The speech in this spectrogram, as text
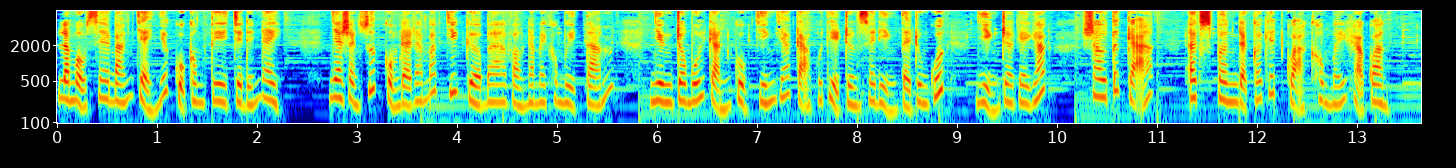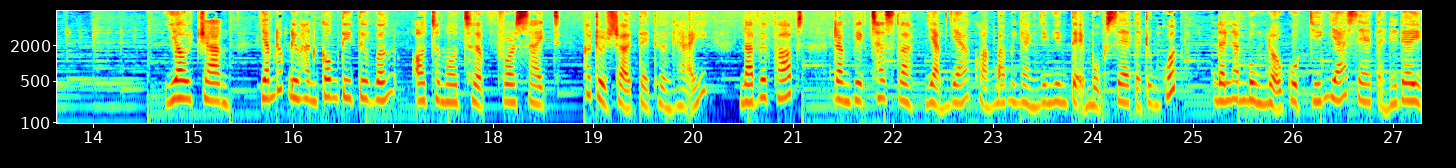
là mẫu xe bán chạy nhất của công ty cho đến nay – Nhà sản xuất cũng đã ra mắt chiếc G3 vào năm 2018, nhưng trong bối cảnh cuộc chiến giá cả của thị trường xe điện tại Trung Quốc diễn ra gay gắt, sau tất cả, Xpeng đã có kết quả không mấy khả quan. Yao Chang, giám đốc điều hành công ty tư vấn Automotive Foresight có trụ sở tại Thượng Hải, nói với Forbes rằng việc Tesla giảm giá khoảng 30.000 nhân dân tệ một xe tại Trung Quốc đã làm bùng nổ cuộc chiến giá xe tại nơi đây,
